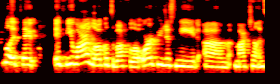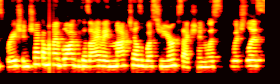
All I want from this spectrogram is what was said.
people, if they if you are local to Buffalo, or if you just need um, mocktail inspiration, check out my blog because I have a mocktails of Western New York section, which which lists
